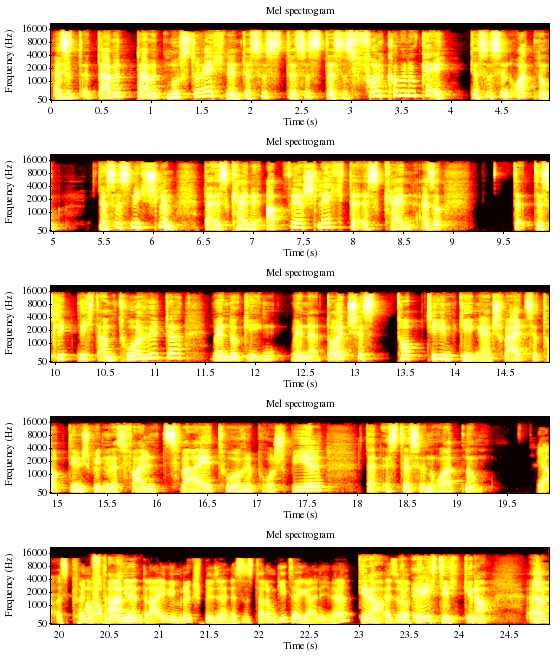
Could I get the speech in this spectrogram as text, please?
also d- damit damit musst du rechnen. Das ist das ist das ist vollkommen okay. Das ist in Ordnung. Das ist nicht schlimm. Da ist keine Abwehr schlecht, da ist kein also das liegt nicht am Torhüter, wenn du gegen wenn ein deutsches Top-Team gegen ein Schweizer Top-Team spielt und es fallen zwei Tore pro Spiel, dann ist das in Ordnung. Ja, es können Auf auch mal an- deren drei wie im Rückspiel sein. Das ist, darum geht's ja gar nicht, ne? Genau, Also- also richtig, genau. Ähm,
